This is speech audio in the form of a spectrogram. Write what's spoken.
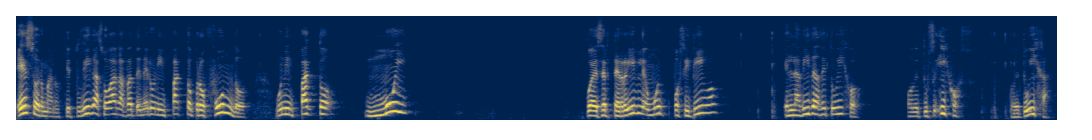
Eso, hermanos, que tú digas o hagas va a tener un impacto profundo, un impacto muy, puede ser terrible o muy positivo en la vida de tu hijo o de tus hijos o de tu hija.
